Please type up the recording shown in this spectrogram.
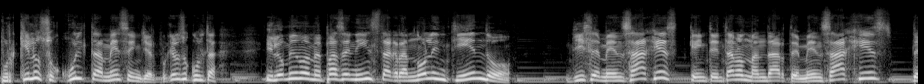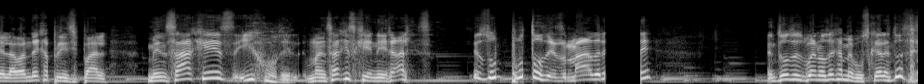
¿Por qué los oculta Messenger? ¿Por qué los oculta? Y lo mismo me pasa en Instagram, no lo entiendo. Dice mensajes que intentaron mandarte, mensajes de la bandeja principal, mensajes, hijo de mensajes generales. Es un puto desmadre. Entonces, bueno, déjame buscar. Entonces,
